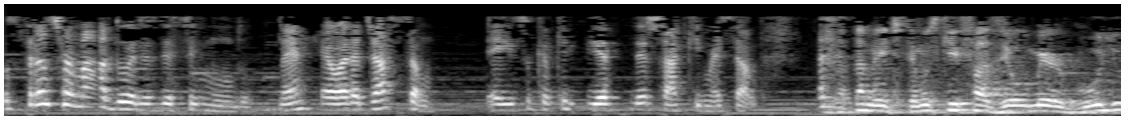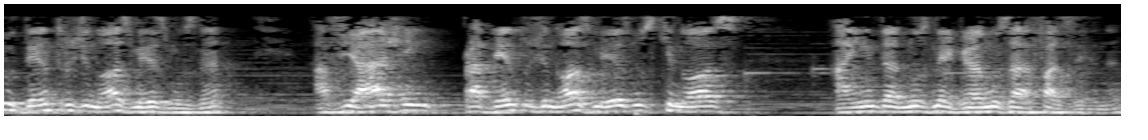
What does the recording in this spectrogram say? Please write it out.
os transformadores desse mundo. Né? É hora de ação. É isso que eu queria deixar aqui, Marcelo. Exatamente, temos que fazer o mergulho dentro de nós mesmos, né? A viagem para dentro de nós mesmos que nós ainda nos negamos a fazer, né?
